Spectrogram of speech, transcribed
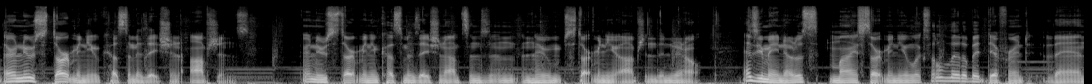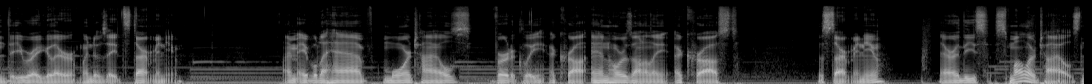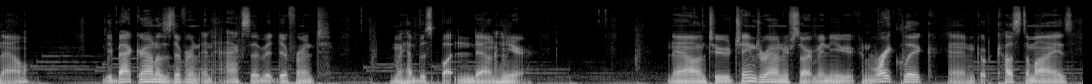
there are new start menu customization options. There are new start menu customization options and new start menu options in general. As you may notice, my start menu looks a little bit different than the regular Windows 8 start menu. I'm able to have more tiles vertically across and horizontally across the start menu. There are these smaller tiles now. The background is different and acts a bit different. And we have this button down here. Now to change around your start menu, you can right click and go to customize.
